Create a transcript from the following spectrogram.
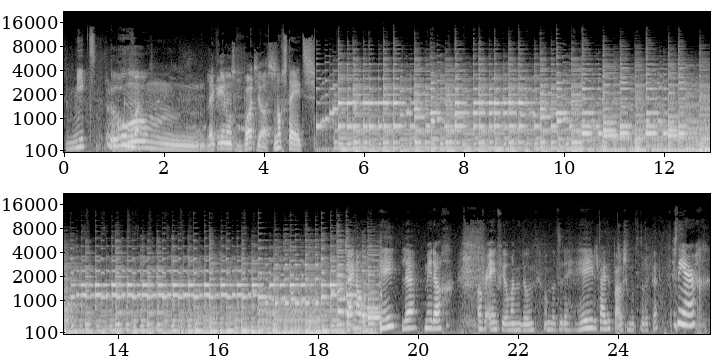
met roem. Lekker in onze badjas. Nog steeds. Hele middag over één film aan het doen. Omdat we de hele tijd op pauze moeten drukken. Is niet erg.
